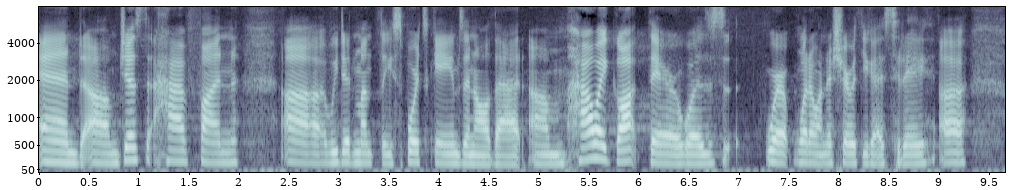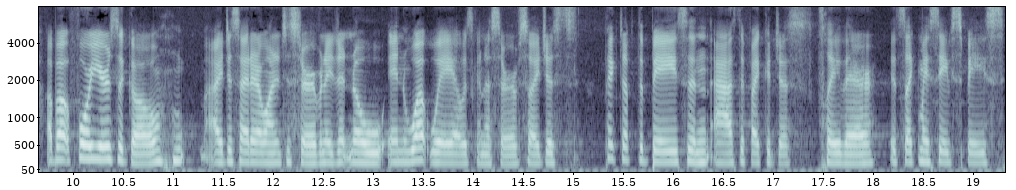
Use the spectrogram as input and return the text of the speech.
and um, just have fun. Uh, we did monthly sports games and all that. Um, how I got there was where, what I want to share with you guys today. Uh, about four years ago, I decided I wanted to serve, and I didn't know in what way I was going to serve. So I just picked up the bass and asked if I could just play there. It's like my safe space.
